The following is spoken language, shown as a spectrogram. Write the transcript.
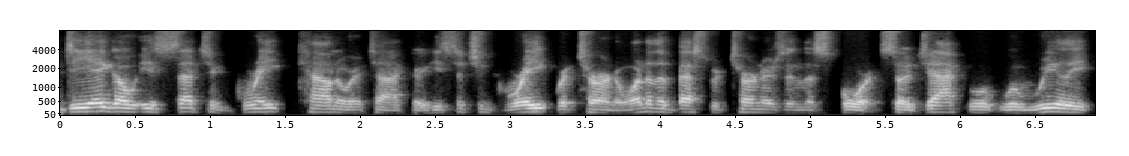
Diego is such a great counter attacker. He's such a great returner, one of the best returners in the sport. So Jack will, will really,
